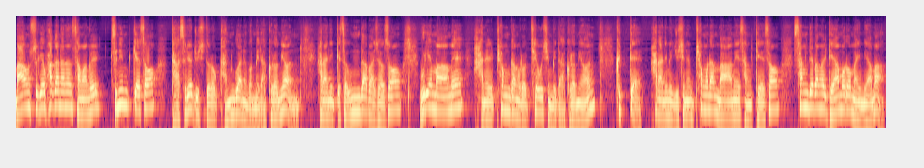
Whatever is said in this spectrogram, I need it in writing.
마음속에 화가 나는 상황을 주님께서 다스려 주시도록 간구하는 겁니다. 그러면 하나님께서 응답하셔서 우리의 마음에 하늘 평강으로 채우십니다. 그러면 그때 하나님이 주시는 평온한 마음의 상태에서 상대방을 대함으로 말미암아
